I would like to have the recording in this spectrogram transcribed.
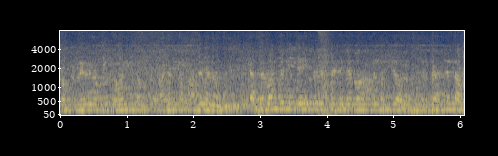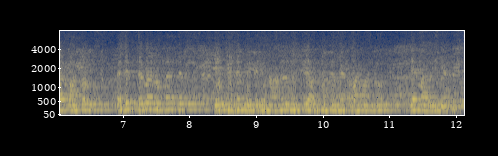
डॉक्टर रेवेजी गवळी डॉक्टर प्राजक्ता पांडे मॅडम या सर्वांचं जय जैन सोशल आनंद दृष्टी अत्यंत आभार मानतो तसेच सर्व लोकांचं मी जैन सोशल फेडरेशन आनंद दृष्टी आभार मानतो जय महाराज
